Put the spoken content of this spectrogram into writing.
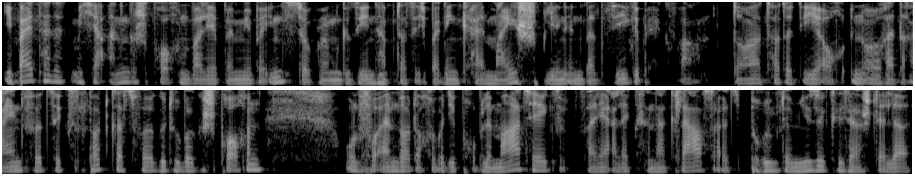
Ihr beiden hattet mich ja angesprochen, weil ihr bei mir bei Instagram gesehen habt, dass ich bei den Karl-May-Spielen in Bad Segeberg war. Dort hattet ihr auch in eurer 43. Podcast-Folge drüber gesprochen und vor allem dort auch über die Problematik, weil ja Alexander Klavs als berühmter Musicaldarsteller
